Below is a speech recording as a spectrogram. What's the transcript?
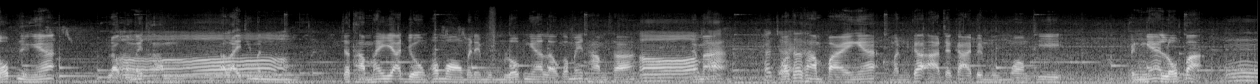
ลบอย่างเงี้ย เราก็ไม่ทำอ๋ออ อะไรที่มันจะทำให้ญาติโยมเขามองไปในมุมลบเงี้ยเราก็ไม่ทำซะ อ๋อใช่ไหม ค่ะเข้าใจเพราะถ้าทำไปเงี้ยมันก็อาจจะกลายเป็นมุมมองที่เป็นแง่ลบอะอืม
